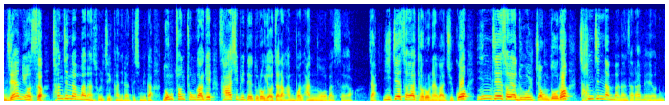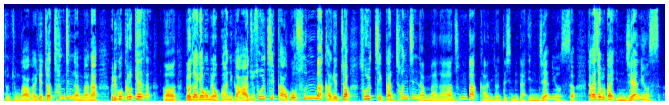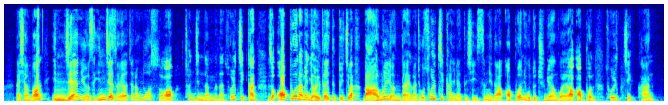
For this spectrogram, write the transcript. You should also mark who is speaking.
Speaker 1: ingenious, 천진난만한, 솔직한이라는 뜻입니다. 농촌 총각이 40이 되도록 여자랑 한번 안 누워봤어요. 자, 이제서야 결혼해가지고, 인제서야 누울 정도로 천진난만한 사람이에요. 농촌 총각. 알겠죠? 천진난만한. 그리고 그렇게, 사- 어, 여자 경험이 없고 하니까 아주 솔직하고 순박하겠죠? 솔직한, 천진난만한, 순박한 이런 뜻입니다. ingenious. 자, 같이 해볼까요? ingenious. 다시 한번 ingenious 인제서야 여자랑 누웠어 천진난만한 솔직한. 그래서 open 하면 열다의 뜻도 있지만 마음을 연다 해가지고 솔직한이라는 뜻이 있습니다. open 이것도 중요한 거예요. open 솔직한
